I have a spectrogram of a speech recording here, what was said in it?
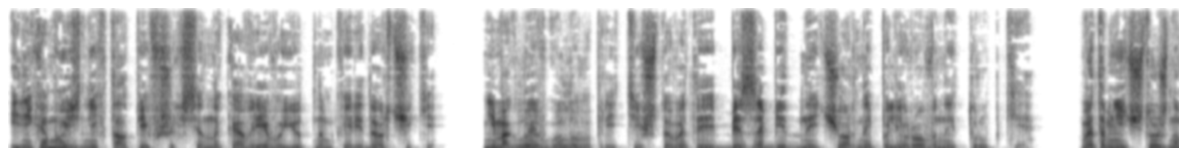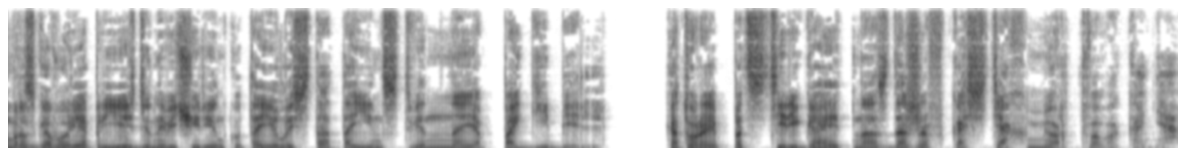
И никому из них, толпившихся на ковре в уютном коридорчике, не могло и в голову прийти, что в этой безобидной черной полированной трубке в этом ничтожном разговоре о приезде на вечеринку таилась та таинственная погибель, которая подстерегает нас даже в костях мертвого коня.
